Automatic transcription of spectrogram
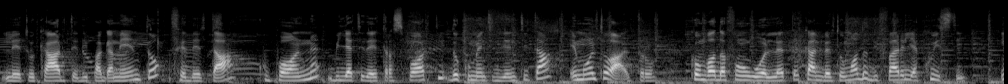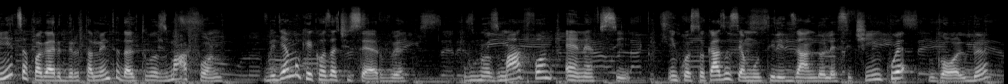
le tue carte di pagamento, fedeltà, coupon, biglietti dei trasporti, documenti di identità e molto altro. Con Vodafone Wallet cambia il tuo modo di fare gli acquisti. Inizia a pagare direttamente dal tuo smartphone. Vediamo che cosa ci serve. Uno smartphone NFC in questo caso stiamo utilizzando l'S5 Gold,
